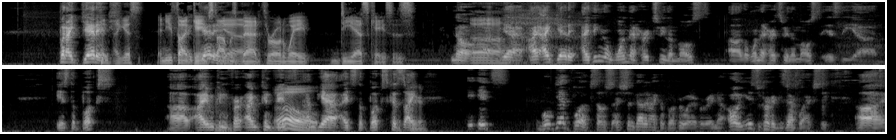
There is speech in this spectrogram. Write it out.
but I get it. I guess. and you thought I get it. GameStop was Yeah. bad throwing away DS cases. No, Uh. yeah, I, I get it. I think the one that hurts me the most, uh, the one that hurts me the most is the uh, is the books. Uh, I'm Hmm. confirm. I'm convinced. Oh. I'm- yeah, it's the books because like weird. it's we'll get books. I, was, I should have gotten like a book or whatever right now. Oh, here's the perfect example actually. Uh,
